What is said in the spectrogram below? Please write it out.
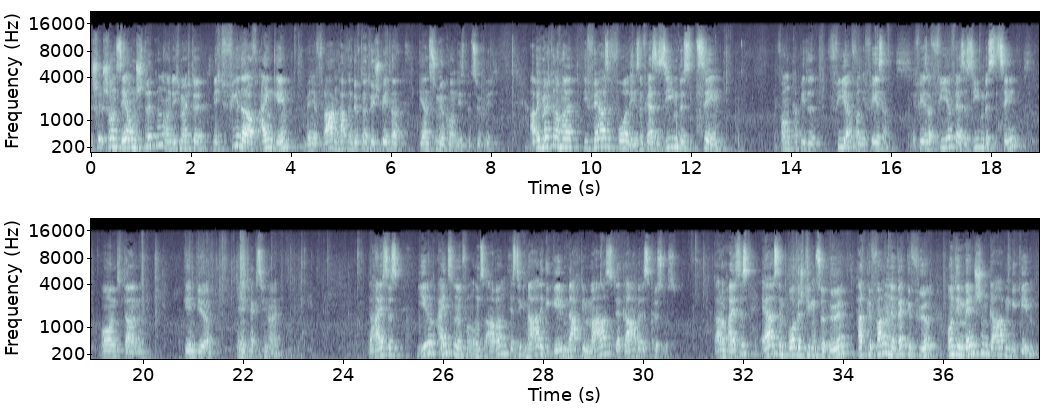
schon sehr umstritten und ich möchte nicht viel darauf eingehen. Wenn ihr Fragen habt, dann dürft ihr natürlich später gern zu mir kommen diesbezüglich. Aber ich möchte nochmal die Verse vorlesen, Verse 7 bis 10 von Kapitel 4 von Epheser. Epheser 4, Verse 7 bis 10 und dann gehen wir in den Text hinein. Da heißt es, jedem Einzelnen von uns aber ist die Gnade gegeben nach dem Maß der Gabe des Christus. Darum heißt es, er ist emporgestiegen zur Höhe, hat Gefangene weggeführt und den Menschen Gaben gegeben.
